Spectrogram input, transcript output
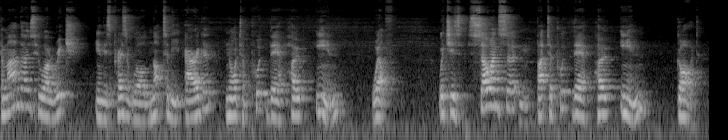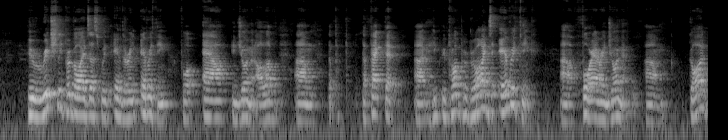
Command those who are rich in this present world not to be arrogant, nor to put their hope in wealth, which is so uncertain, but to put their hope in God, who richly provides us with every, everything for our enjoyment. I love um, the, the fact that uh, he, he, provides everything uh, for our enjoyment. Um, God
